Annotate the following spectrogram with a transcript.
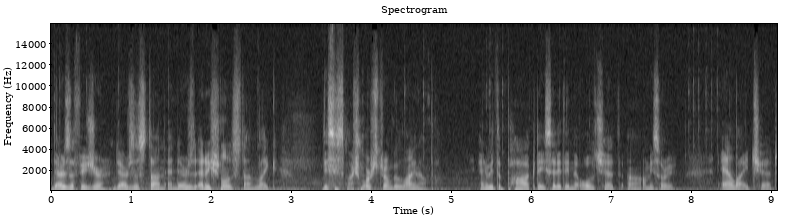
There's a fissure, there's a stun, and there's additional stun. Like, this is much more stronger lineup. And with the Puck, they said it in the old chat, uh, I mean, sorry, allied chat.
